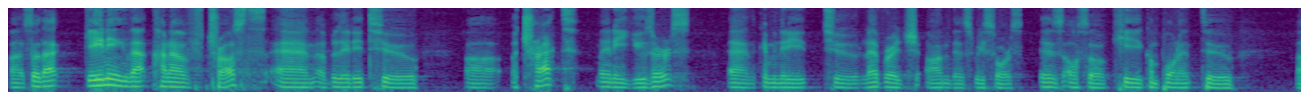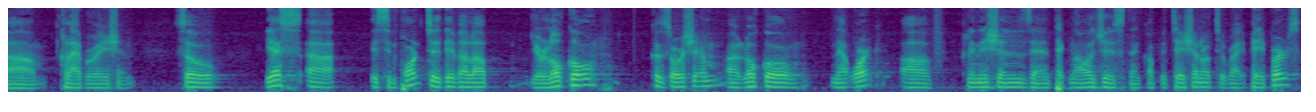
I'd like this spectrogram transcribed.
Uh, so that gaining that kind of trust and ability to uh, attract many users and community to leverage on this resource is also a key component to um, collaboration. So yes, uh, it's important to develop your local consortium, uh, local network of clinicians and technologists and computational to write papers.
